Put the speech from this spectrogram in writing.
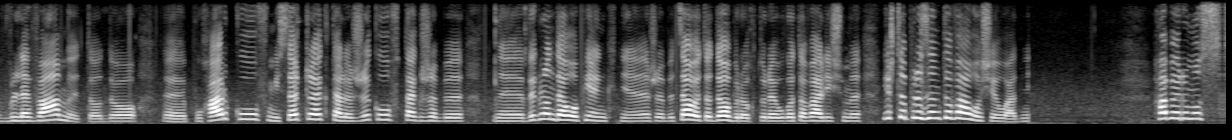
wlewamy to do e, pucharków, miseczek, talerzyków, tak żeby e, wyglądało pięknie, żeby całe to dobro, które ugotowaliśmy, jeszcze prezentowało się ładnie. Habermus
